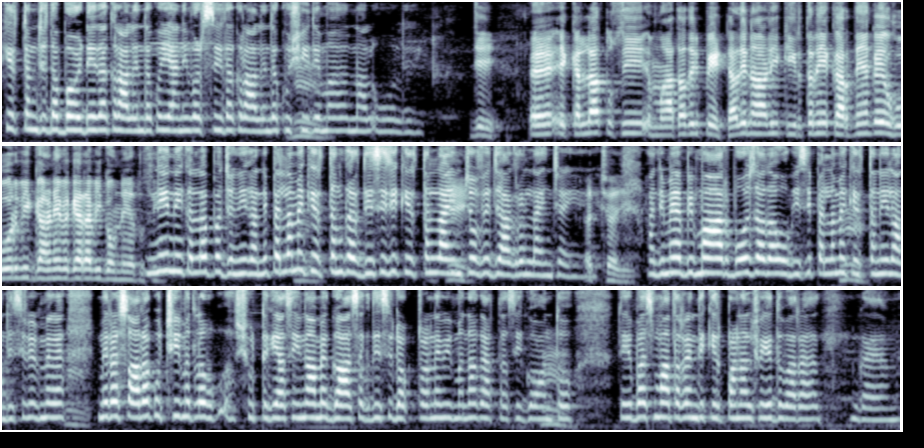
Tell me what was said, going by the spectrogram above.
ਕੀਰਤਨ ਜਿੱਦਾਂ ਬਰਥਡੇ ਦਾ ਕਰਾ ਲੈਂਦਾ ਕੋਈ ਐਨੀਵਰਸਰੀ ਦਾ ਕਰਾ ਲੈਂਦਾ ਖੁਸ਼ੀ ਦੇ ਨਾਲ ਉਹ ਲਈ ਜੀ। ਇਕੱਲਾ ਤੁਸੀਂ ਮਾਤਾ ਦੀ ਭੇਟਾਂ ਦੇ ਨਾਲ ਹੀ ਕੀਰਤਨ ਇਹ ਕਰਦੇ ਆ ਕਿ ਹੋਰ ਵੀ ਗਾਣੇ ਵਗੈਰਾ ਵੀ ਗਾਉਂਦੇ ਆ ਤੁਸੀਂ? ਨਹੀਂ ਨਹੀਂ ਕੱਲਾ ਭਜਨ ਹੀ ਗਾਣੇ ਪਹਿਲਾਂ ਮੈਂ ਕੀਰਤਨ ਕਰਦੀ ਸੀ ਜੀ ਕੀਰਤਨ ਲਾਈਨ ਚੋਂ ਫਿਰ ਜਾਗਰਣ ਲਾਈਨ ਚ ਆਈ ਅੱਛਾ ਜੀ। ਹਾਂਜੀ ਮੈਂ ਬਿਮਾਰ ਬਹੁਤ ਜ਼ਿਆਦਾ ਹੋ ਗਈ ਸੀ। ਪਹਿਲਾਂ ਮੈਂ ਕੀਰਤਨ ਹੀ ਲਾਉਂਦੀ ਸੀ। ਫਿਰ ਮੇਰਾ ਮੇਰਾ ਸਾਰਾ ਕੁਝ ਹੀ ਮਤਲਬ ਛੁੱਟ ਗਿਆ ਸੀ। ਨਾ ਮੈਂ ਗਾ ਸਕਦੀ ਸੀ। ਡਾਕਟਰਾਂ ਨੇ ਵੀ ਮਨਾ ਕਰਤਾ ਸੀ ਗਾਉਣ ਤੋਂ। ਤੇ ਬਸ ਮਾਤਾ ਰਾਣੀ ਦੀ ਕਿਰਪਾ ਨਾਲ ਫਿਰ ਦੁਬਾਰਾ ਗਾਇਆ ਮੈਂ।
